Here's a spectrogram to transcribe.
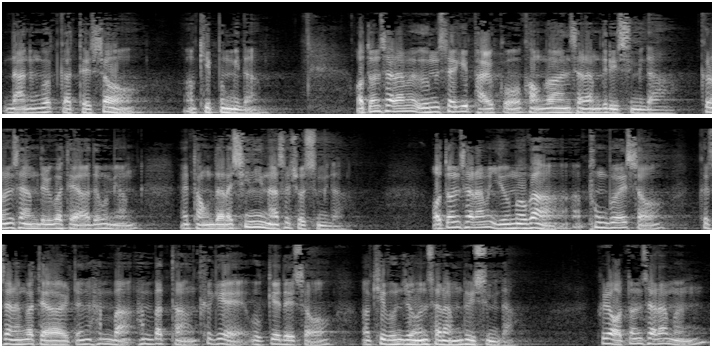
나눈 것 같아서 기쁩니다. 어떤 사람은 음색이 밝고 건강한 사람들이 있습니다. 그런 사람들과 대화하다 보면 덩달아 신이 나서 좋습니다. 어떤 사람은 유머가 풍부해서 그 사람과 대화할 때는 한바, 한바탕 크게 웃게 돼서 기분 좋은 사람도 있습니다. 그리고 어떤 사람은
